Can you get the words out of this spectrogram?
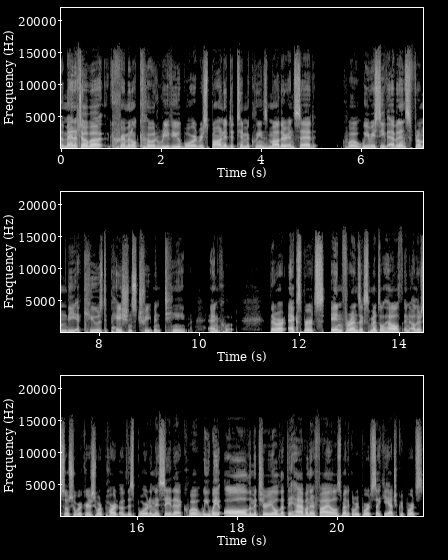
The Manitoba Criminal Code Review Board responded to Tim McLean's mother and said, quote, We receive evidence from the accused patient's treatment team, end quote. There are experts in forensics, mental health, and other social workers who are part of this board, and they say that, quote, we weigh all the material that they have on their files, medical reports, psychiatric reports,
